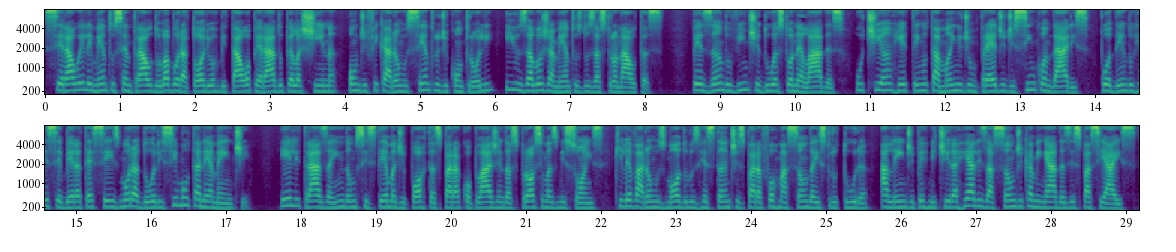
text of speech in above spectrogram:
será o elemento central do laboratório orbital operado pela China, onde ficarão o centro de controle e os alojamentos dos astronautas. Pesando 22 toneladas, o Tianhe tem o tamanho de um prédio de cinco andares, podendo receber até seis moradores simultaneamente. Ele traz ainda um sistema de portas para acoplagem das próximas missões, que levarão os módulos restantes para a formação da estrutura, além de permitir a realização de caminhadas espaciais.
